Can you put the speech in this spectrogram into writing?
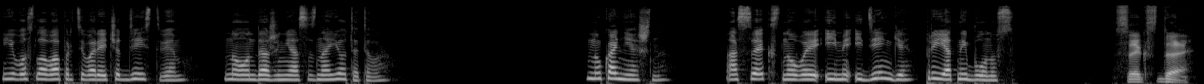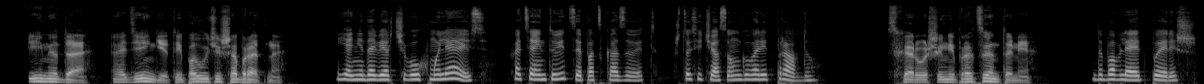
Его слова противоречат действиям, но он даже не осознает этого. Ну, конечно. А секс, новое имя и деньги – приятный бонус. Секс – да, имя – да, а деньги ты получишь обратно. Я недоверчиво ухмыляюсь, хотя интуиция подсказывает, что сейчас он говорит правду. С хорошими процентами. Добавляет Пэриш.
